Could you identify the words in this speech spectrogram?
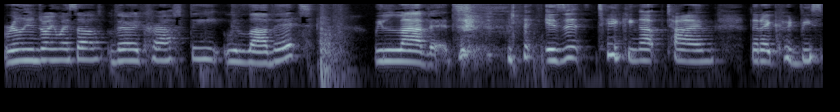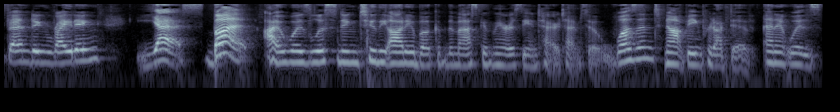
really enjoying myself. Very crafty. We love it. We love it. Is it taking up time that I could be spending writing? Yes. But I was listening to the audiobook of The Mask of Mirrors the entire time. So it wasn't not being productive and it was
